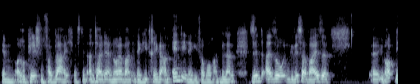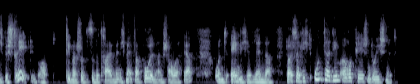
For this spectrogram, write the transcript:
im europäischen Vergleich, was den Anteil der erneuerbaren Energieträger am Endenergieverbrauch anbelangt, sind also in gewisser Weise äh, überhaupt nicht bestrebt, überhaupt Klimaschutz zu betreiben, wenn ich mir etwa Polen anschaue, ja, und ähnliche Länder. Deutschland liegt unter dem europäischen Durchschnitt.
